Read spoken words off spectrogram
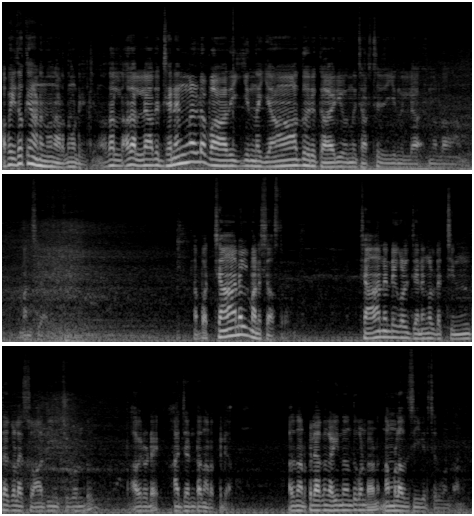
അപ്പോൾ ഇതൊക്കെയാണ് ഇന്ന് നടന്നുകൊണ്ടിരിക്കുന്നത്. അതല്ല അതല്ലാതെ ജനങ്ങളുടെ ബാധിക്കുന്ന യാതൊരു കാര്യവും ഇന്ന് ചർച്ച ചെയ്യുന്നില്ല എന്നുള്ളതാണ് മനസ്സിലാക്കുന്നത് അപ്പോൾ ചാനൽ മനഃശാസ്ത്രം. ചാനലുകൾ ജനങ്ങളുടെ ചിന്തകളെ സ്വാധീനിച്ചുകൊണ്ട് അവരുടെ അജണ്ട നടപ്പിലാക്കും. അത് നടപ്പിലാക്കാൻ കഴിയുന്നത് എന്തുകൊണ്ടാണ്? നമ്മളത് സ്വീകരിച്ചത് കൊണ്ടാണ്.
